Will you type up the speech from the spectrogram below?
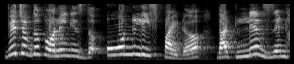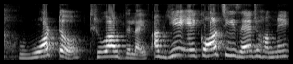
which of the following is the only spider that lives in water throughout the life? अब ये एक और चीज़ है जो हमने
